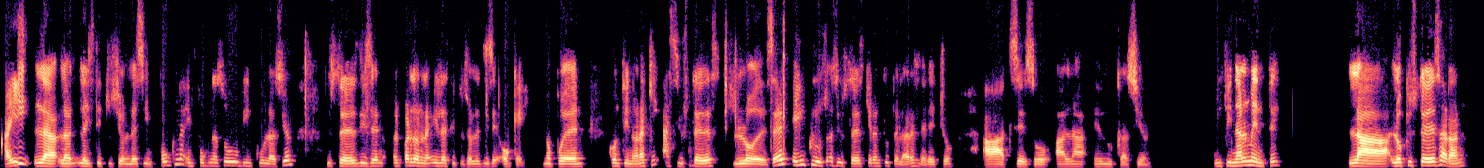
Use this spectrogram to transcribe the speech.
ahí la, la institución les impugna, impugna su vinculación y ustedes dicen, eh, perdón, y la institución les dice, ok, no pueden continuar aquí, así ustedes lo deseen, e incluso así ustedes quieran tutelar el derecho a acceso a la educación. Y finalmente, la, lo que ustedes harán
